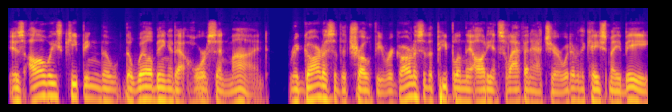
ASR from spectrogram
is always keeping the, the well-being of that horse in mind regardless of the trophy regardless of the people in the audience laughing at you or whatever the case may be.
